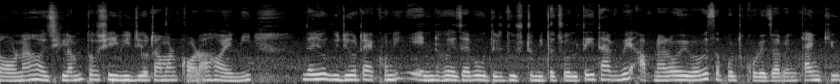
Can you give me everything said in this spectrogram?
রওনা হয়েছিলাম, তো সেই ভিডিওটা আমার করা হয়নি। যাই হোক, ভিডিওটা এখনই এন্ড হয়ে যাবে, ওদের দুষ্টুমি তো চলতেই থাকবে, আপনারাও এইভাবে সাপোর্ট করে যাবেন। থ্যাংক ইউ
